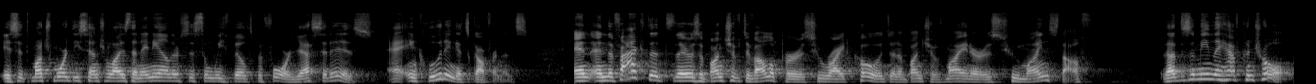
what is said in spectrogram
Is it much more decentralized than any other system we've built before? Yes, it is, including its governance. And, and the fact that there's a bunch of developers who write code and a bunch of miners who mine stuff, that doesn't mean they have control.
